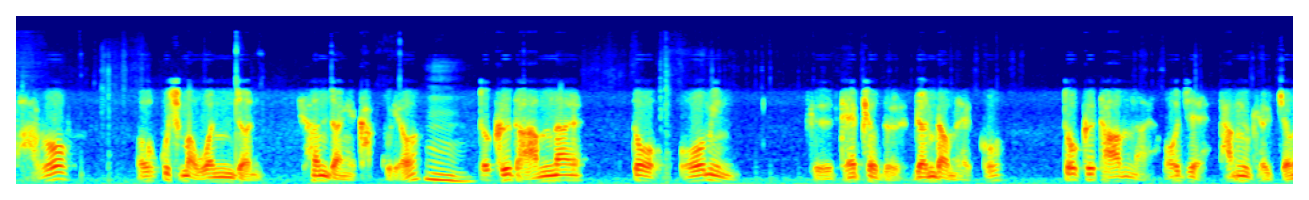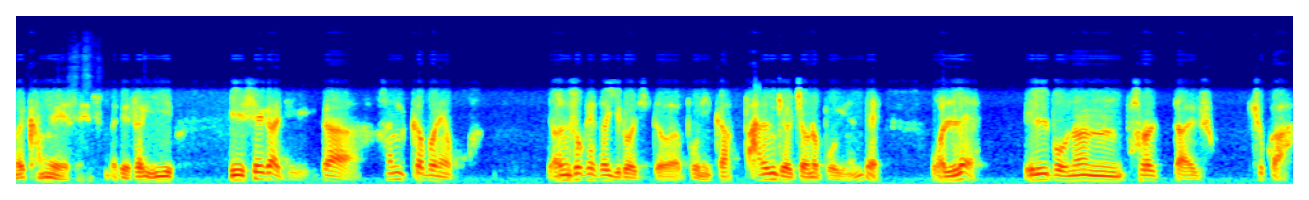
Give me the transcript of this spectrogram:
바로 후쿠시마 원전 현장에 갔고요. 음. 또그 다음날 또 어민 그 대표들 면담을 했고 또 그 다음날 어제 방류 결정을 강요해서 했습니다. 그래서 이 이 세 가지가 한꺼번에 연속해서 이루어지다 보니까 빠른 결정으로 보이는데 원래 일본은 8월달 휴가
